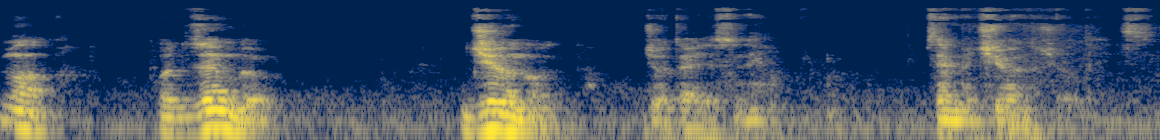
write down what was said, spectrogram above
まあ、これ全部10の状態ですね。全部10の状態です。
